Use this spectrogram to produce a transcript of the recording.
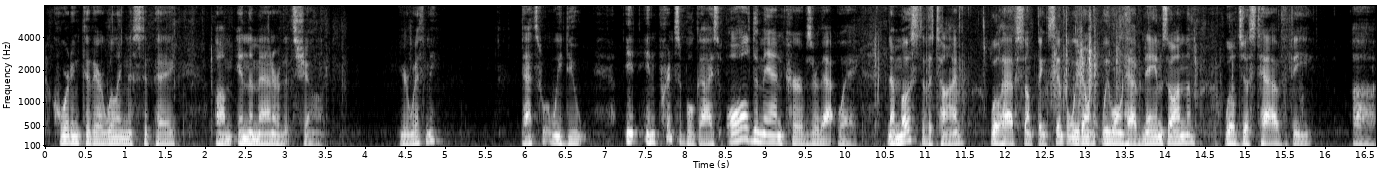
according to their willingness to pay um, in the manner that's shown. You're with me? That's what we do. In, in principle, guys, all demand curves are that way. Now, most of the time, we'll have something simple. We, don't, we won't have names on them. We'll just have the uh,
